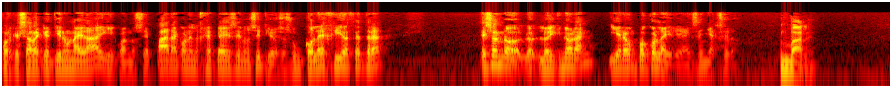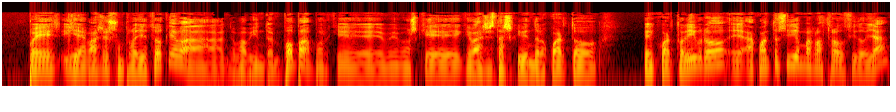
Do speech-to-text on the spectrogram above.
porque sabe que tiene una edad y que cuando se para con el GPS en un sitio, eso es un colegio, etcétera. Eso no, lo, lo ignoran y era un poco la idea, enseñárselo. Vale. Pues, y además es un proyecto que va, que va viento en popa, porque vemos que, que vas a estar escribiendo el cuarto, el cuarto libro. Eh, ¿A cuántos idiomas lo has traducido ya?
